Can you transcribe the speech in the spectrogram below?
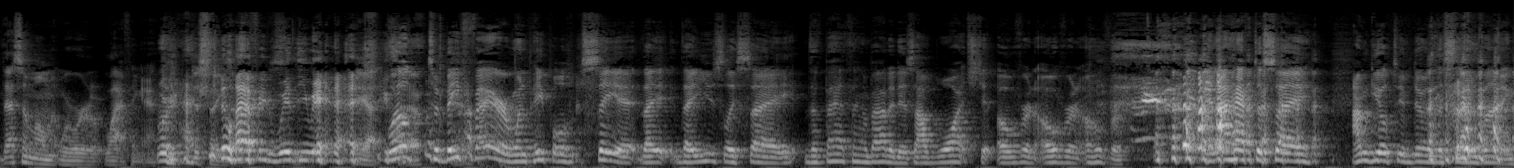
That's a moment where we're laughing at we're you. actually laughing with you and at yeah. you. Well, to be fair, when people see it, they they usually say the bad thing about it is I watched it over and over and over, and I have to say I'm guilty of doing the same thing.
